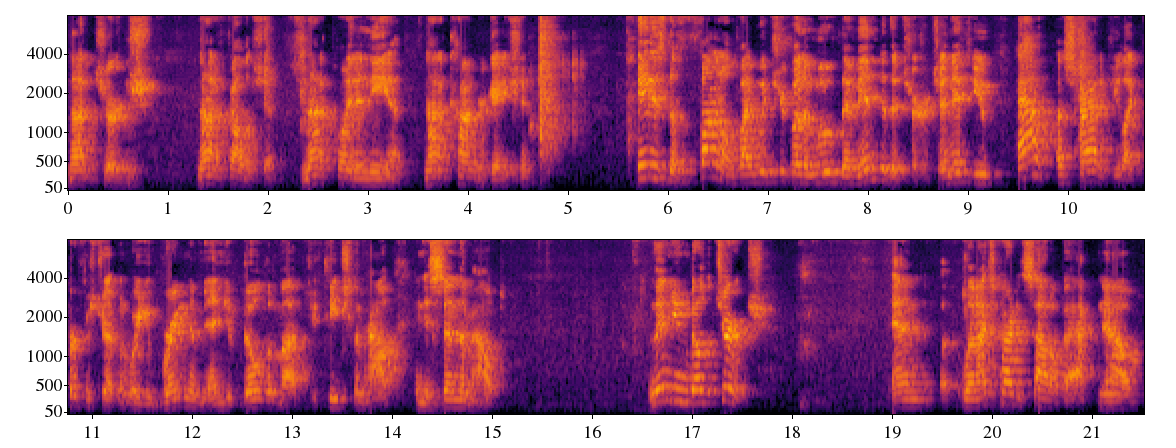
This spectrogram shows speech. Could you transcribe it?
not a church, not a fellowship, not a koinonia, not a congregation. It is the funnel by which you're going to move them into the church. And if you have a strategy like Purpose Driven, where you bring them in, you build them up, you teach them how, and you send them out, then you can build a church. And when I started Saddleback, now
